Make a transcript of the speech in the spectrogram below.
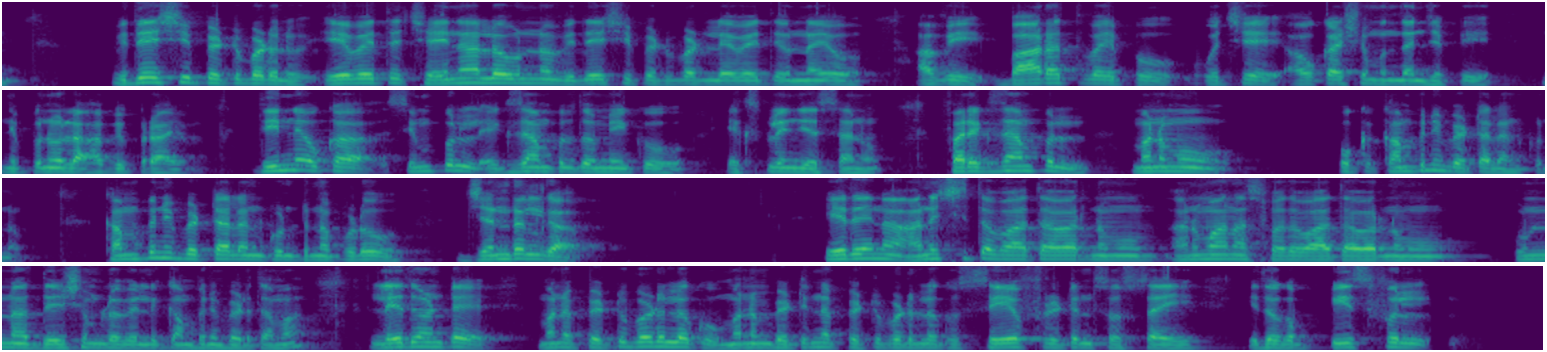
విదేశీ పెట్టుబడులు ఏవైతే చైనాలో ఉన్న విదేశీ పెట్టుబడులు ఏవైతే ఉన్నాయో అవి భారత్ వైపు వచ్చే అవకాశం ఉందని చెప్పి నిపుణుల అభిప్రాయం. దీన్నే ఒక సింపుల్ ఎగ్జాంపుల్తో మీకు ఎక్స్ప్లెయిన్ చేస్తాను. ఫర్ ఎగ్జాంపుల్ మనము ఒక కంపెనీ పెట్టాలనుకున్నాం. కంపెనీ పెట్టాలనుకుంటున్నప్పుడు జనరల్గా ఏదైనా అనిశ్చిత వాతావరణము అనుమానాస్పద వాతావరణము ఉన్న దేశంలో వెళ్ళి కంపెనీ పెడతామా? లేదు అంటే మన పెట్టుబడులకు మనం పెట్టిన పెట్టుబడులకు సేఫ్ రిటర్న్స్ వస్తాయి. ఇది ఒక పీస్ఫుల్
